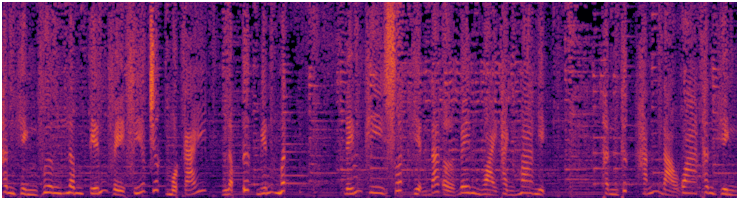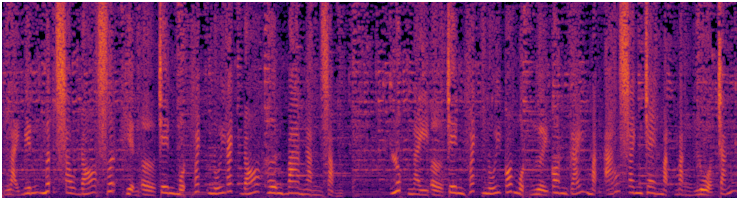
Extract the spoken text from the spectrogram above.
Thân hình Vương Lâm tiến về phía trước một cái, lập tức biến mất. Đến khi xuất hiện đã ở bên ngoài thành ma nhịp. Thần thức hắn đảo qua thân hình lại biến mất sau đó xuất hiện ở trên một vách núi cách đó hơn 3.000 dặm. Lúc này ở trên vách núi có một người con gái mặc áo xanh che mặt bằng lụa trắng,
